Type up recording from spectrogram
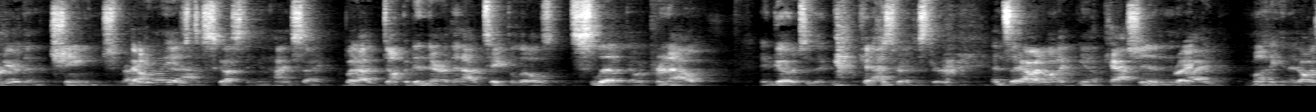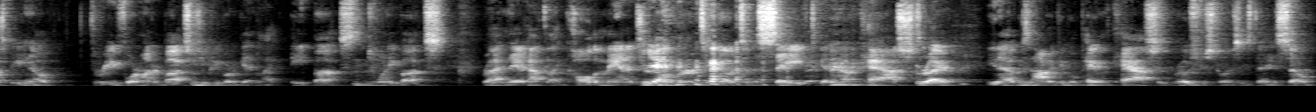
dirtier than change, right? No. Oh, It's disgusting in hindsight. But I'd dump it in there, and then I'd take the little slip that would print out and go to the cash register and say, "Oh, I want to, you know, cash in Right. my money," and it'd always be, you know, three, four hundred bucks. Usually, people are getting like eight bucks, mm-hmm. twenty bucks, right? And they would have to like call the manager Yeah. over to go to the safe to get enough cash, to, Right. You know, because not many people pay with cash at grocery stores these days. So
